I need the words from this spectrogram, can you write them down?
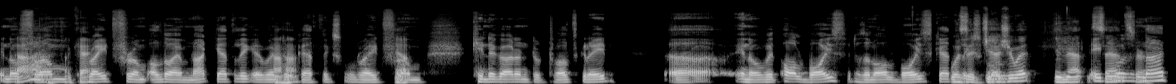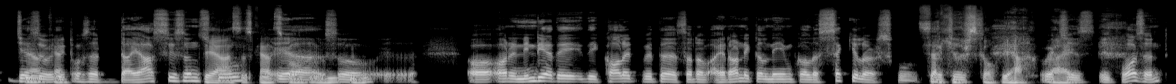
you know, Ah, from okay. right from, although I'm not Catholic, I went to Uh-huh. a Catholic school right from kindergarten to 12th grade, uh, you know, with all boys. It was an all boys Catholic was it school. Jesuit in that It sense? It was or- not Jesuit. okay. It was a diocesan school. Diocesan school. Yeah. Mhm, So, uh, or, or in India, they, they call it with a sort of ironical name called a secular school, Secular is school. Yeah. which right. is it wasn't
